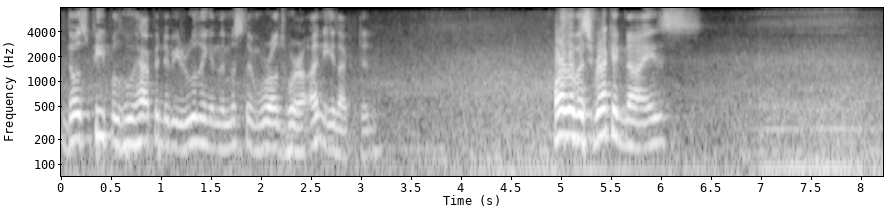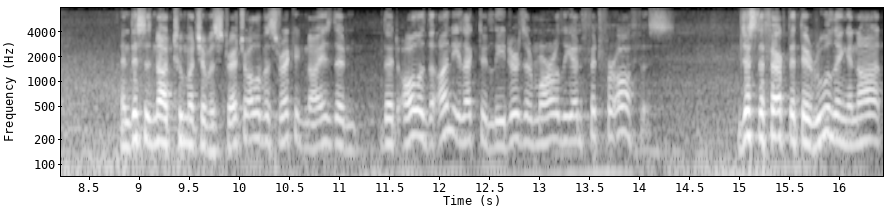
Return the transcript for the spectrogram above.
those people who happen to be ruling in the Muslim world who are unelected. All of us recognize, and this is not too much of a stretch, all of us recognize that, that all of the unelected leaders are morally unfit for office. Just the fact that they're ruling and not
